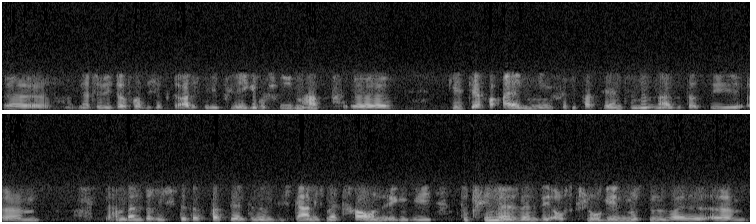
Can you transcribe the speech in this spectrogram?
äh, natürlich das, was ich jetzt gerade für die Pflege beschrieben habe, äh, gilt ja vor allen Dingen für die Patientinnen, also dass sie ähm, haben dann berichtet, dass Patientinnen sich gar nicht mehr trauen, irgendwie zu klingeln, wenn sie aufs Klo gehen müssen, weil ähm,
